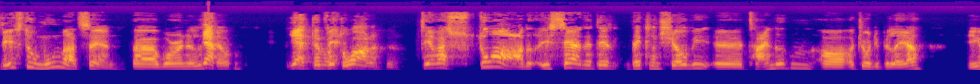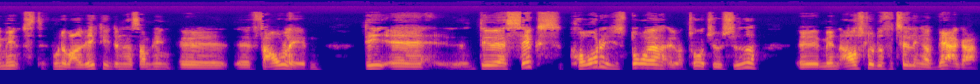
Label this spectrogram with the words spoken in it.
Læste du Moon Knight-serien, der Warren Ellis Ja. skrev den? Ja, den var storartet. det var storartet, især da De- Declan Shelby øh, tegnede den, og, og Jodie Belair, ikke mindst, hun er meget vigtig i den her sammenhæng, øh, øh, faglagde den. Det er, det er seks korte historier, eller 22 sider, øh, men afsluttede fortællinger hver gang.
